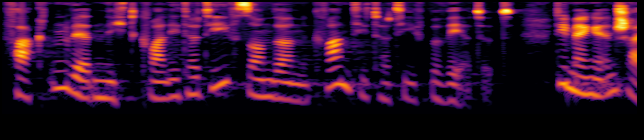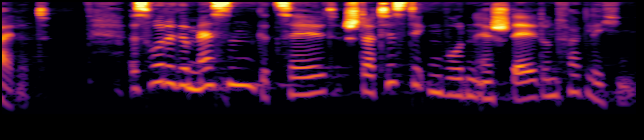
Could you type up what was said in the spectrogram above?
Fakten werden nicht qualitativ, sondern quantitativ bewertet. Die Menge entscheidet. Es wurde gemessen, gezählt, Statistiken wurden erstellt und verglichen.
